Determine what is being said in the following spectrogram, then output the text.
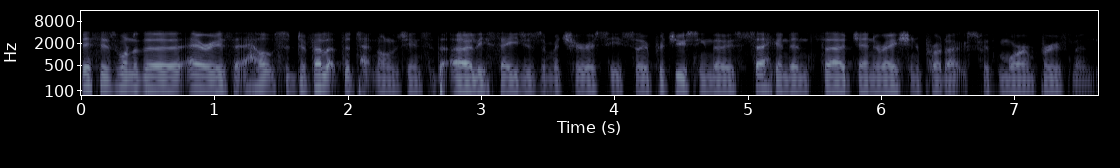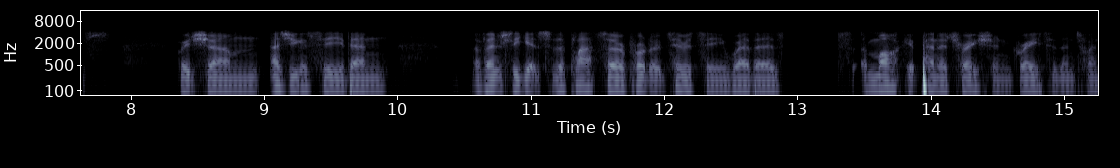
This is one of the areas that helps to develop the technology into the early stages of maturity, so producing those second and third generation products with more improvements, which, um, as you can see, then eventually gets to the plateau of productivity where there's a market penetration greater than 20%.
